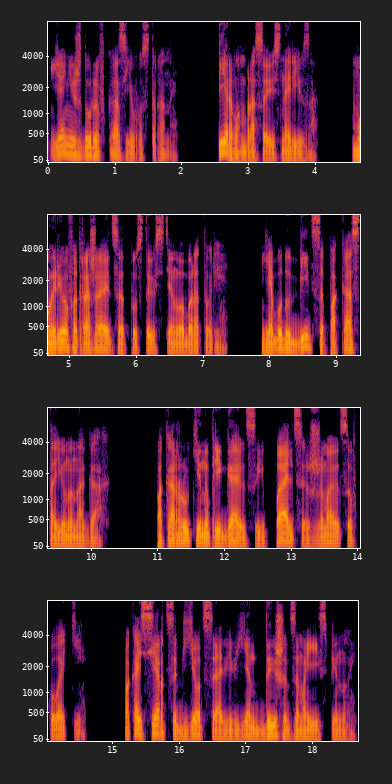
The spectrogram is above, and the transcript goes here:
Я не жду рывка с его стороны. Первым бросаюсь на Ривза. Мой рев отражается от пустых стен лаборатории. Я буду биться, пока стою на ногах. Пока руки напрягаются и пальцы сжимаются в кулаки. Пока сердце бьется, а Вивьен дышит за моей спиной.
